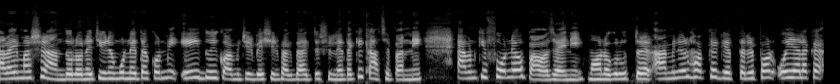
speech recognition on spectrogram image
আড়াই মাসের আন্দোলনে তৃণমূল নেতাকর্মী এই দুই কমিটির বেশিরভাগ দায়িত্বশীল নেতাকে কাছে পাননি। এমনকি ফোনেও পাওয়া যায়নি। মহানগর উত্তরের আমিনুল হককে গ্রেপ্তারের পর ওই এলাকায়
